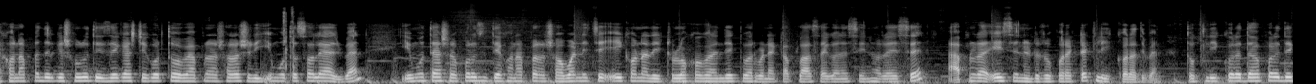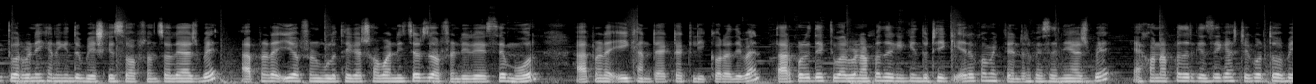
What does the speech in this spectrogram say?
এখন আপনাদেরকে শুরুতেই যে কাজটি করতে হবে, আপনারা সরাসরি ইমোতে চলে আসবেন। ইমোতে আসার পরে যদি এখন আপনারা সবার নিচে এই কর্নার একটু লক্ষ্য করেন, দেখতে পারবেন একটা প্লাস আইকনের চিহ্ন রয়েছে। আপনারা এই চিহ্নটির উপর একটা ক্লিক করে দিবেন। তো ক্লিক করে দেওয়ার পরে দেখতে পারবেন এখানে কিন্তু বেশ কিছু অপশন চলে আসবে। আপনারা এই অপশনগুলো থেকে সবার নিচের যে অপশনটি রয়েছে, মোর, আপনারা এইখানটা একটা ক্লিক করে দিবেন। তারপরে দেখতে পারবেন আপনাদেরকে কিন্তু ঠিক এরকম একটা ইন্টারফেসে নিয়ে আসবে। এখন আপনাদেরকে যে কাজটি করতে হবে,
